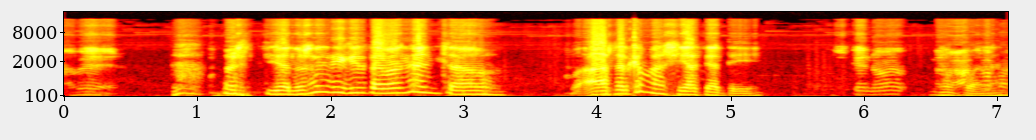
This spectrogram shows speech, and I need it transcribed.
A ver. Hostia, no sé de qué estaba enganchado. Acércame así hacia ti. Es que no me, No puedo.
